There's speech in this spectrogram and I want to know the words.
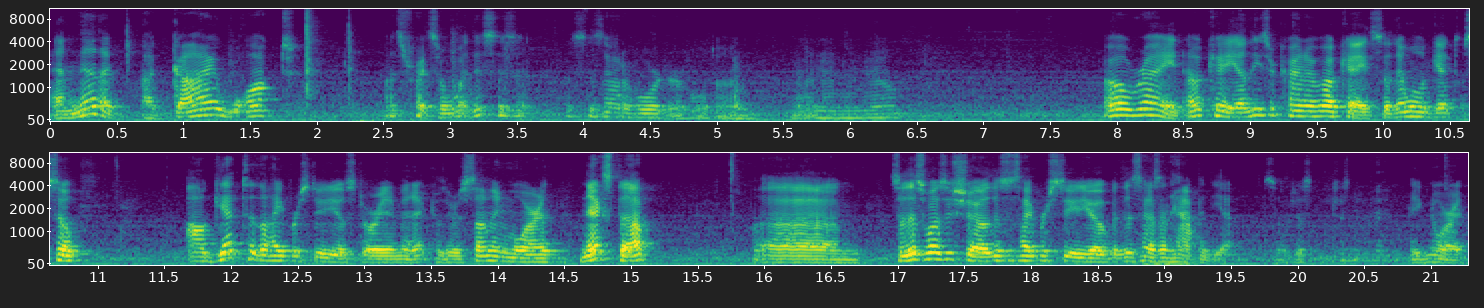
And then a, a guy walked. That's right. So what? This isn't. This is out of order. Hold on. No, no, no, no. Oh, right. Okay. Yeah, these are kind of okay. So then we'll get. So I'll get to the HyperStudio story in a minute because there's something more. Next up, um, so this was a show. This is HyperStudio, but this hasn't happened yet. So just just ignore it.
